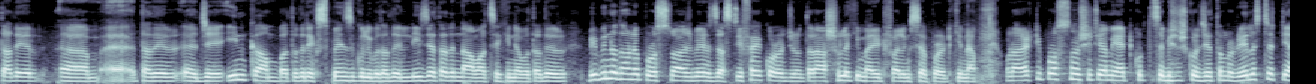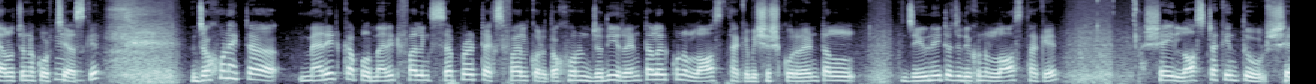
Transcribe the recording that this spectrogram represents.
তাদের তাদের যে ইনকাম বা তাদের এক্সপেন্সগুলি বা তাদের লিজে তাদের নাম আছে কিনা বা তাদের বিভিন্ন ধরনের প্রশ্ন আসবে জাস্টিফাই করার জন্য তারা আসলে কি ম্যারিড ফাইলিং সেপারেট কিনা? ওনার আরেকটি প্রশ্ন সেটি আমি অ্যাড করতেছি বিশেষ করে যেহেতু আমরা রিয়েল এস্টেট নিয়ে আলোচনা করছি আজকে যখন একটা married couple married filing separate tax file করে তখন যদি রেন্টালের কোনো লস থাকে বিশেষ করে রেন্টাল যে ইউনিটে যদি কোনো লস থাকে সেই লসটা কিন্তু সে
